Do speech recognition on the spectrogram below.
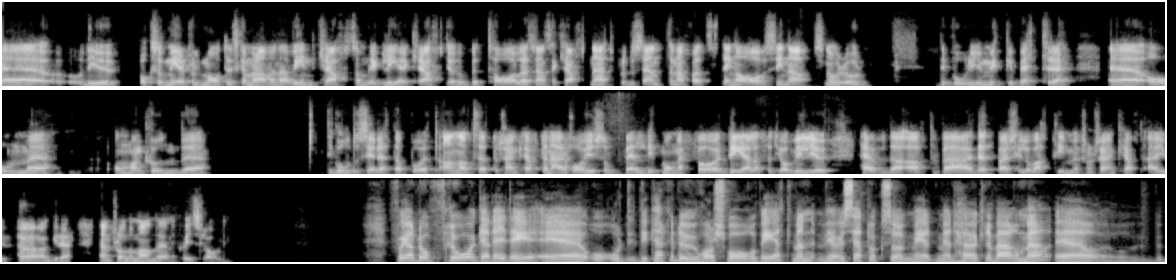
Eh, och det är ju också mer problematiskt, ska man använda vindkraft som reglerkraft, ja då betalar Svenska kraftnät producenterna för att stänga av sina snurror. Det vore ju mycket bättre eh, om, eh, om man kunde tillgodose detta på ett annat sätt. Och kärnkraften här har ju så väldigt många fördelar så att jag vill ju hävda att värdet per kilowattimme från kärnkraft är ju högre än från de andra energislagen. Får jag då fråga dig det, eh, och, och det, det, kanske du har svar och vet, men vi har ju sett också med, med högre värme, eh,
